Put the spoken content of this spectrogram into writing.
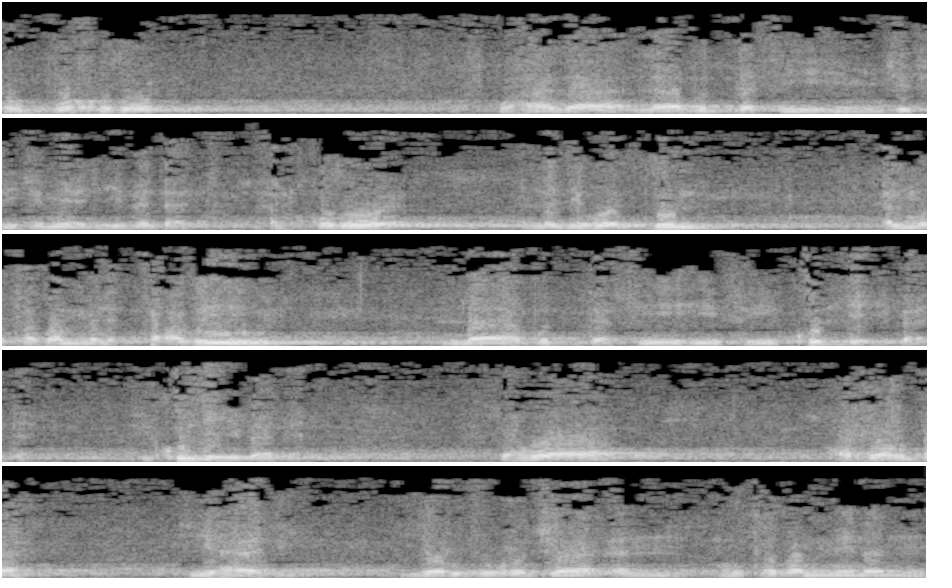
حب وخضوع. وهذا لا بد فيه من في جميع العبادات الخضوع الذي هو الذل المتضمن التعظيم لا بد فيه في كل عبادة في كل عبادة. فهو الرغبة هي هذه يرجو رجاء متضمنا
